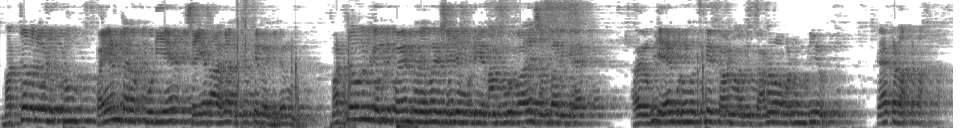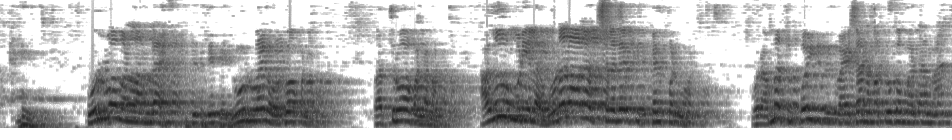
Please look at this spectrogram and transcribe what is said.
மற்றவர்களுக்கும் பயன் தரக்கூடிய செயலாக இருக்க வேண்டும். மற்றவங்களுக்கு எப்படி பயன் மாதிரி செய்ய முடியும்? நான் நூறு ரூபாய் சம்பாதிக்கிறேன். அதை வந்து என் குடும்பத்துக்கே காணும். அது கனவா பண்ண முடியும்? கேட்கலாம். ஒரு ரூபா பண்ணலாம்ல? நூறு ரூபாயில ஒரு ரூபா பண்ணலாம். பத்து ரூபா பண்ணலாம். அதுவும் முடியல. உடலால் சில பேருக்கு ஹெல்ப் பண்ணுவோம் ஒரு அம்மா தூ- போய்கிட்டு இருக்கு. வயசாக நம்ம தூக்க மாட்டாமல்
